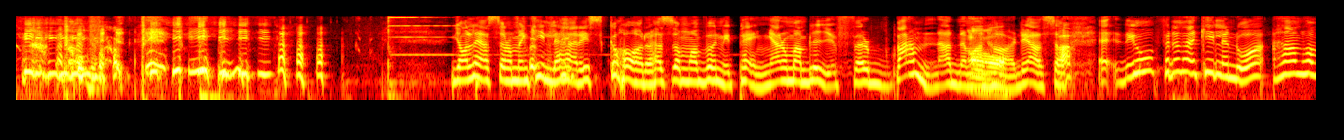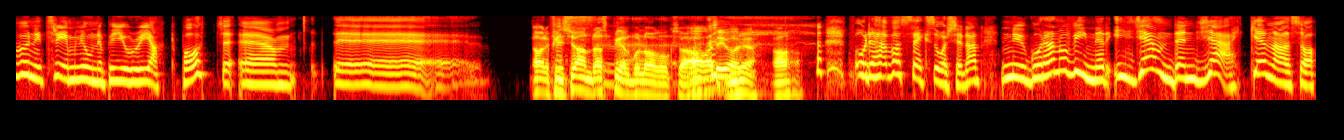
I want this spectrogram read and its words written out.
Jag läser om en kille här i Skara som har vunnit pengar och man blir ju förbannad när man Ja. hör det. Alltså. Eh, Jo, för den här killen då, han har vunnit 3 miljoner på Eurojackpot. Ehm, eh, Ja, det finns ju andra spelbolag också. Ja, det gör det. Ja. och det här var sex år sedan. Nu går han och vinner igen, den jäkeln alltså.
